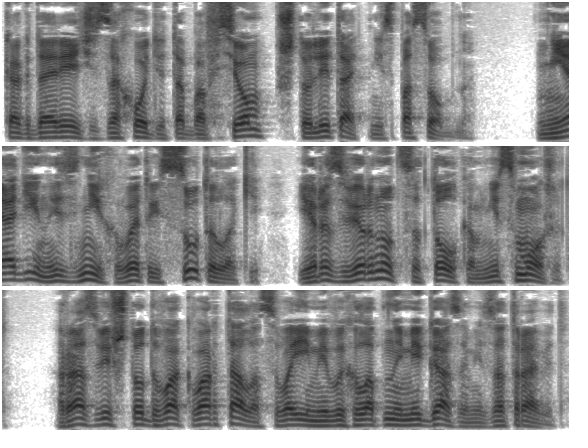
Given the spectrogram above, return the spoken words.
когда речь заходит обо всем, что летать не способно. Ни один из них в этой сутолоке и развернуться толком не сможет, разве что два квартала своими выхлопными газами затравит.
